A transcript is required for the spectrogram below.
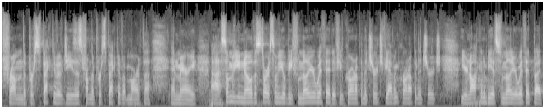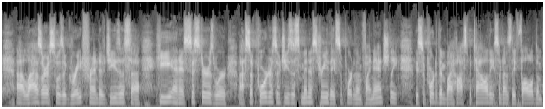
from the perspective of Jesus, from the perspective of Martha and Mary. Uh, some of you know the story, some of you will be familiar with it if you've grown up in the church. If you haven't grown up in the church, you're not not going to be as familiar with it, but uh, Lazarus was a great friend of Jesus. Uh, he and his sisters were uh, supporters of Jesus' ministry. They supported them financially, they supported them by hospitality. Sometimes they followed them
